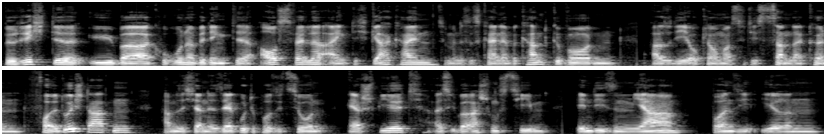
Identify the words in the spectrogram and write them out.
Berichte über Corona-bedingte Ausfälle, eigentlich gar keinen. Zumindest ist keiner bekannt geworden. Also die Oklahoma City Thunder können voll durchstarten, haben sich ja eine sehr gute Position erspielt als Überraschungsteam. In diesem Jahr wollen sie ihren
